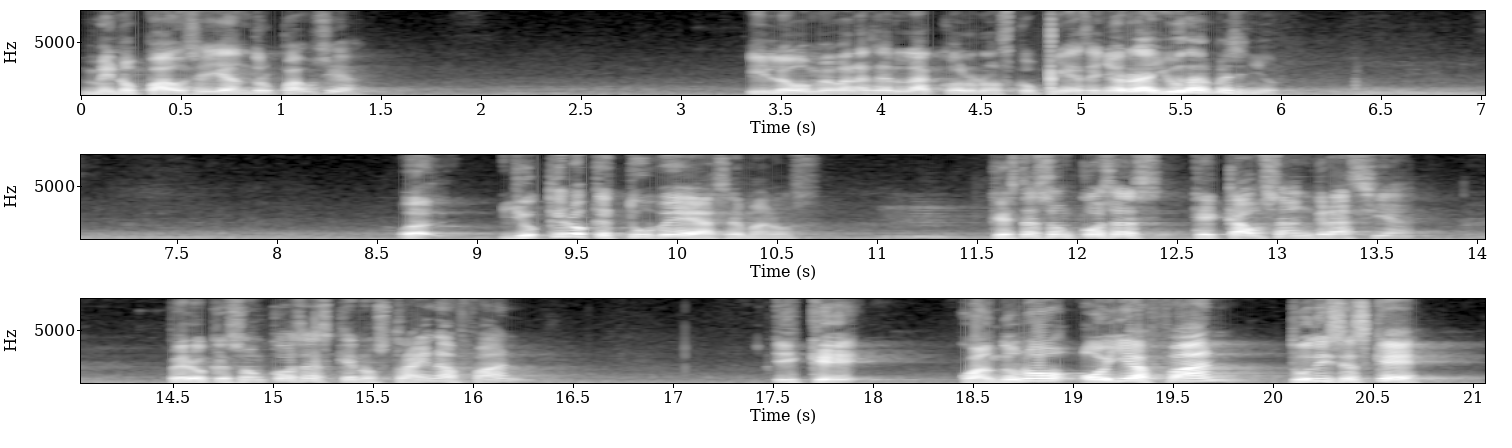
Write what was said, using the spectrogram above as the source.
menopausia y andropausia. Y luego me van a hacer la colonoscopia, Señor, ayúdame, Señor. Yo quiero que tú veas, hermanos, que estas son cosas que causan gracia, pero que son cosas que nos traen afán y que cuando uno oye afán, tú dices qué?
